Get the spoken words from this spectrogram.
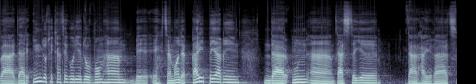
و در این دو تا category دوم هم به احتمال قریب به یقین در اون دسته در حقیقت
